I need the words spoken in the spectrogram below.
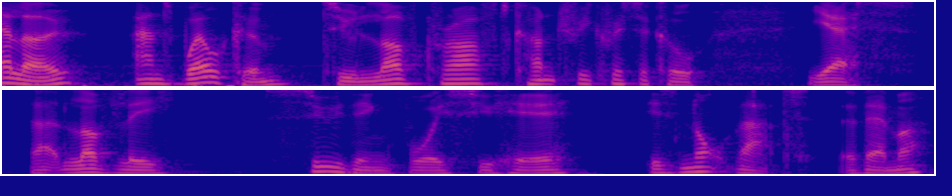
Hello and welcome to Lovecraft Country Critical. Yes, that lovely, soothing voice you hear is not that of Emma.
